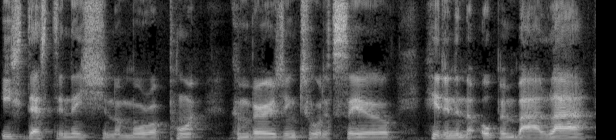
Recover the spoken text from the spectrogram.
each destination a moral point converging toward a cell hidden in the open by a lie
